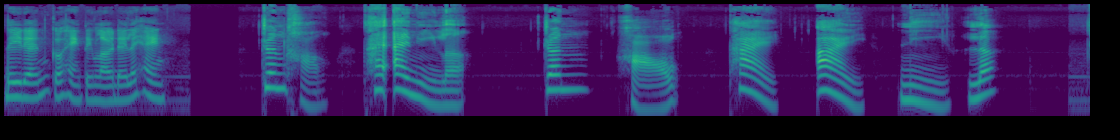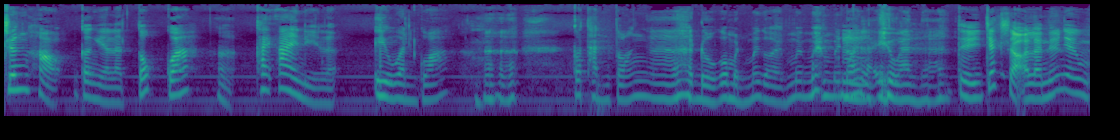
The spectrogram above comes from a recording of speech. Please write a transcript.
đi đến cửa hàng tiện lợi để lấy hàng 真好，太爱你了，真好，太爱你了。 Trân hậu có nghĩa là tốt quá à, Thái ai nì là yêu anh quá Có thanh toán ờ, đồ của mình mới gọi mới mới, mới nói Ừ. là yêu anh hả thì chắc sợ là nếu như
